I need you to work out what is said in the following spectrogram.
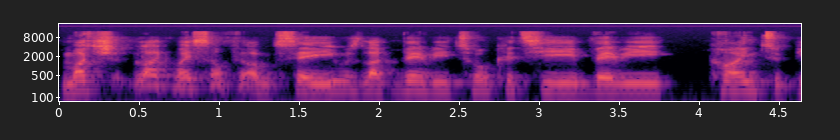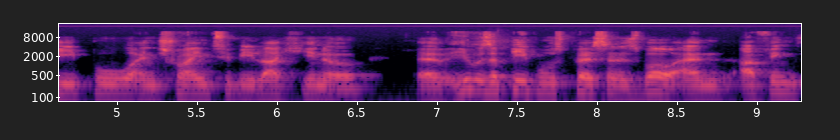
much like myself, I would say. He was like very talkative, very kind to people, and trying to be like, you know, uh, he was a people's person as well. And I think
